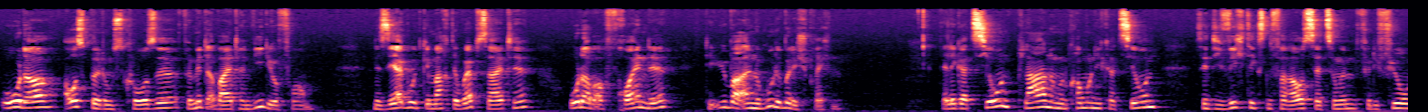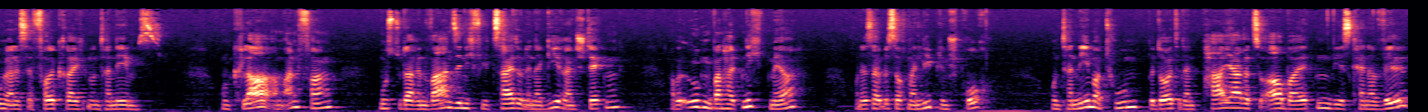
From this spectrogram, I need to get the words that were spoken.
Oder Ausbildungskurse für Mitarbeiter in Videoform. Eine sehr gut gemachte Webseite oder aber auch Freunde, die überall nur gut über dich sprechen. Delegation, Planung und Kommunikation sind die wichtigsten Voraussetzungen für die Führung eines erfolgreichen Unternehmens. Und klar, am Anfang musst du darin wahnsinnig viel Zeit und Energie reinstecken, aber irgendwann halt nicht mehr. Und deshalb ist auch mein Lieblingsspruch, Unternehmertum bedeutet ein paar Jahre zu arbeiten, wie es keiner will,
